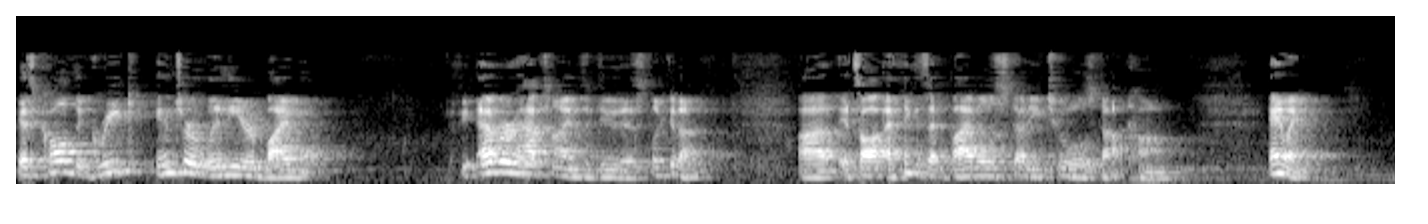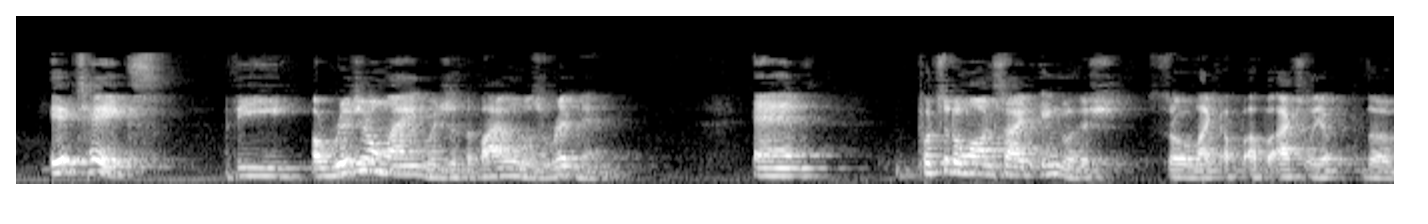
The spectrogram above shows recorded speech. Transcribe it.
it's called the Greek Interlinear Bible. If you ever have time to do this, look it up. Uh, it's all I think it's at BibleStudyTools.com. Anyway, it takes the original language that the Bible was written in and puts it alongside English. So, like, up, up, actually, up the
